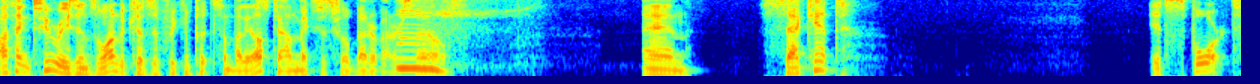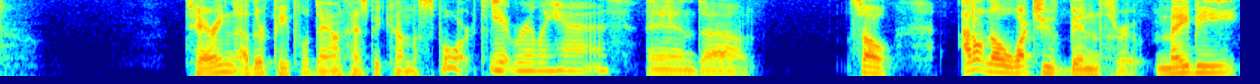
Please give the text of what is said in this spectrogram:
I think two reasons. One, because if we can put somebody else down, it makes us feel better about Mm. ourselves. And second, it's sport. Tearing other people down has become a sport. it really has And um, so I don't know what you've been through. Maybe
